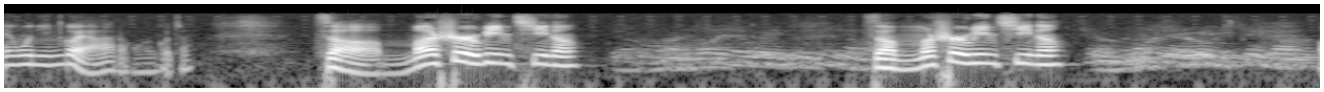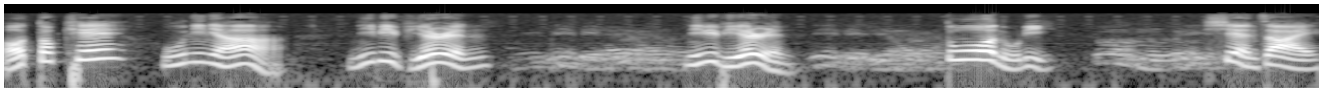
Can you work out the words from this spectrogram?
행운인 거야라고 하는 거죠. 怎么是运气呢?怎么是运气呢? 어떻게 운이냐? 你比别人，你比别人多努力， 现在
